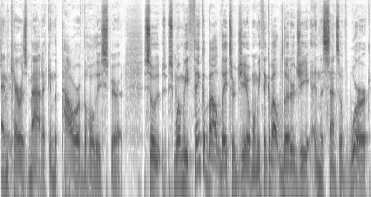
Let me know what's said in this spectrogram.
and charismatic in the power of the Holy Spirit. So, so when we think about liturgia, when we think about liturgy in the sense of work,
